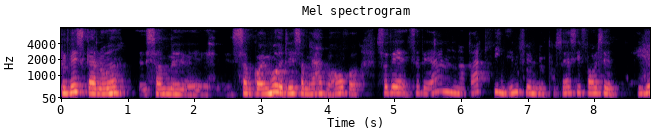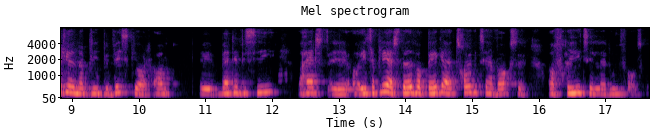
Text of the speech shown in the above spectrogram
bevidst gør noget, som, øh, som går imod det, som jeg har behov for. Så det, så det er en ret fin indfølgende proces i forhold til at, i virkeligheden at blive bevidstgjort om, øh, hvad det vil sige og, have et, øh, og etablere et sted, hvor begge er trygge til at vokse og frie til at udforske.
